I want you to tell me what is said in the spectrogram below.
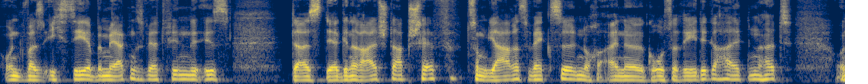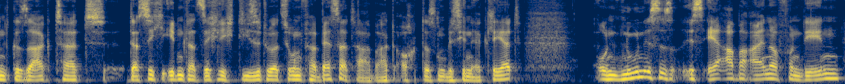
Und was ich sehr bemerkenswert finde, ist, dass der Generalstabschef zum Jahreswechsel noch eine große Rede gehalten hat und gesagt hat, dass sich eben tatsächlich die Situation verbessert habe, hat auch das ein bisschen erklärt, und nun ist, es, ist er aber einer von den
